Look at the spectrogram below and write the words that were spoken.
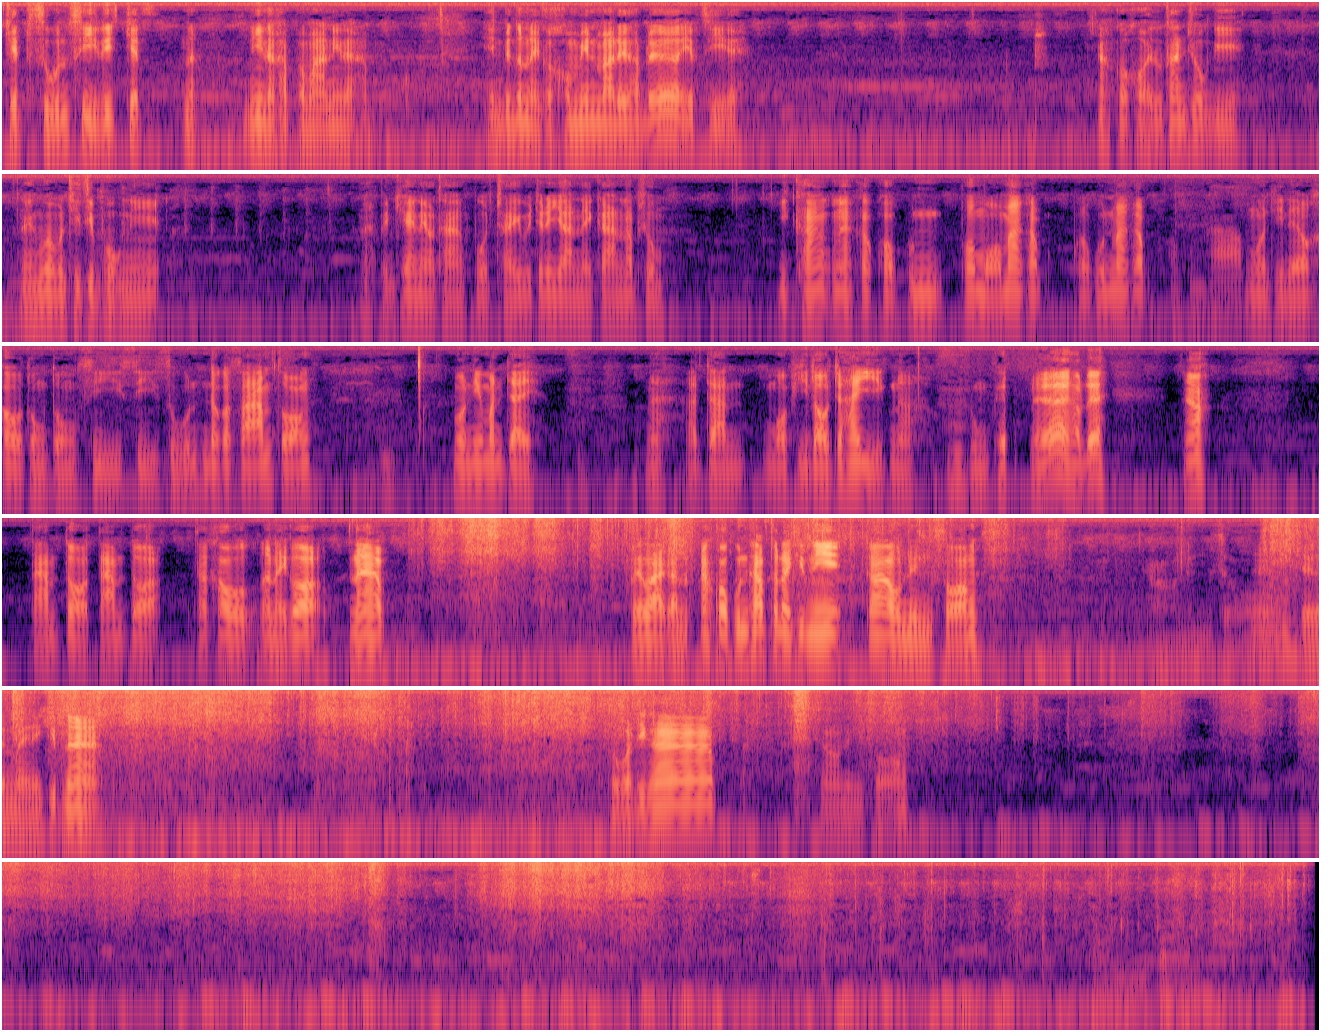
เจ็ดศูนย์สี่หรือเจ็ดนะนี่แหละครับ ประมาณนี้แหละครับ เห็นเป็นตัวไหนก็คอมเมนต์มาเลยครับเด้อเอฟซีเอ้ยนะก็ขอให้ทุกท่านโชคดี ในงวดวันที่ 16 นี้นะเป็นแค่แนวทางโปรดใช้วิจารณญาณในการรับชม อีกครั้งนะก็ขอบคุณพ่อหมอมากครับ ขอบคุณมากครับ ขอบคุณครับ งวดที่แล้วเข้าตรงๆ 4 4 0 แล้วก็ 3 2งวดนี้มั่นใจนะอาจารย์หมอผีเราจะให้อีกนะลุงเพชรเออครับด้วยนะตามต่อตามต่อถ้าเข้าอันไหนก็นะครับไปว่ากันอะขอบคุณครับสำหรับคลิปนี้ 912 เจอกันใหม่ในคลิปหน้า สวัสดีครับเก้าหนึ่งสอง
